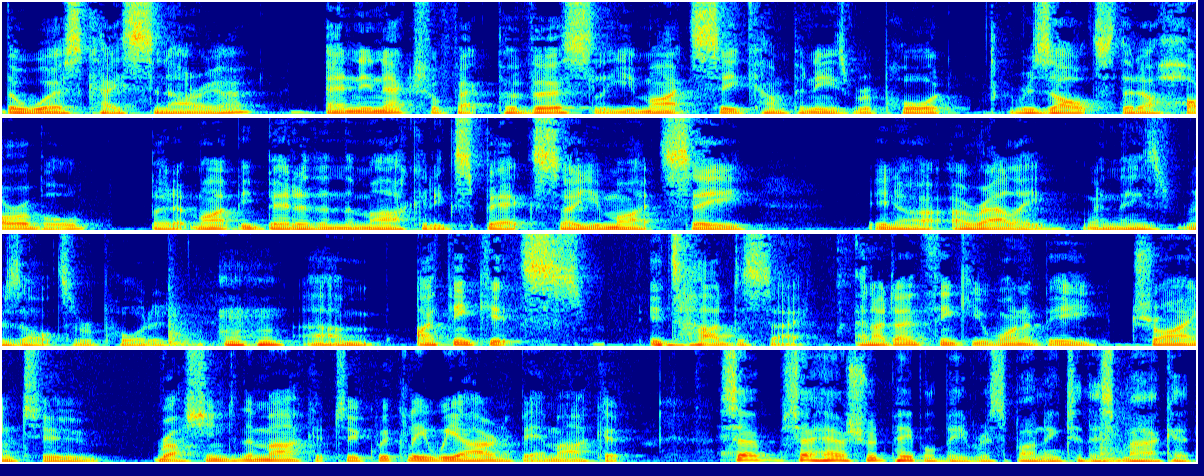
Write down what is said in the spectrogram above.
the worst case scenario. And in actual fact, perversely, you might see companies report results that are horrible, but it might be better than the market expects. So you might see you know, a rally when these results are reported. Mm-hmm. Um, I think it's it's hard to say, and I don't think you want to be trying to rush into the market too quickly. We are in a bear market. So, so how should people be responding to this market?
